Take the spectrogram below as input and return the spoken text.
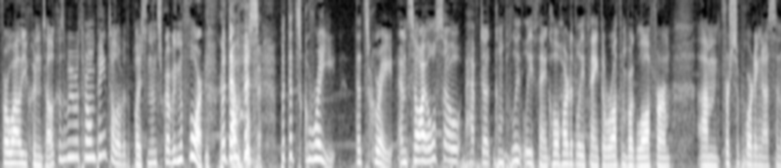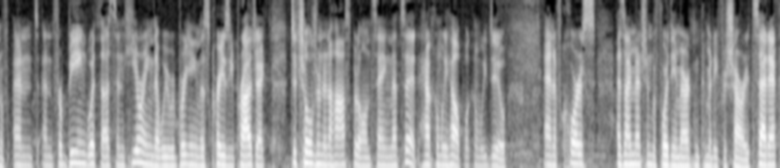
For a while you couldn't tell because we were throwing paint all over the place and then scrubbing the floor. But that was but that's great. That's great. And so I also have to completely thank, wholeheartedly thank the Rothenberg Law Firm um, for supporting us and, and and for being with us and hearing that we were bringing this crazy project to children in a hospital and saying, "That's it. How can we help? What can we do?" And of course, as I mentioned before, the American Committee for Shaare Zedek.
